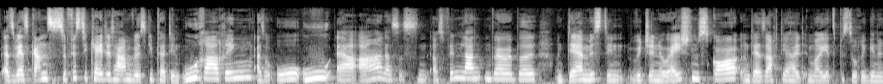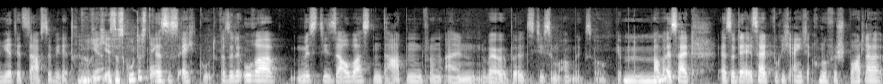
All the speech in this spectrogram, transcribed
also wer es ganz sophisticated haben will, es gibt halt den Ura-Ring, also O-U-R-A, das ist aus Finnland ein Variable und der misst den Regeneration Score und der sagt dir halt immer, jetzt bist du regeneriert, jetzt darfst du wieder trainieren. Ist das gutes Ding? Das ist echt gut. Also der Ura misst die saubersten Daten von allen Variables, die es im Augenblick so gibt. Aber ist halt, also der ist halt wirklich eigentlich auch nur für Sportler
